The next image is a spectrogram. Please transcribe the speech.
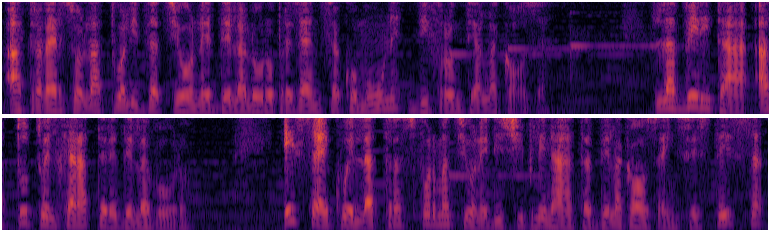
attraverso l'attualizzazione della loro presenza comune di fronte alla cosa. La verità ha tutto il carattere del lavoro. Essa è quella trasformazione disciplinata della cosa in se stessa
